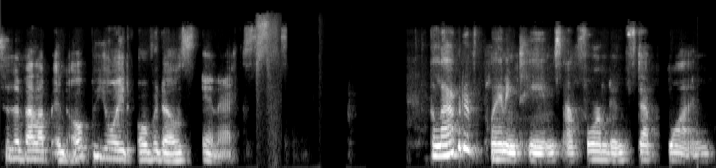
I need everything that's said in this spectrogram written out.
to develop an opioid overdose annex. Collaborative planning teams are formed in step one,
